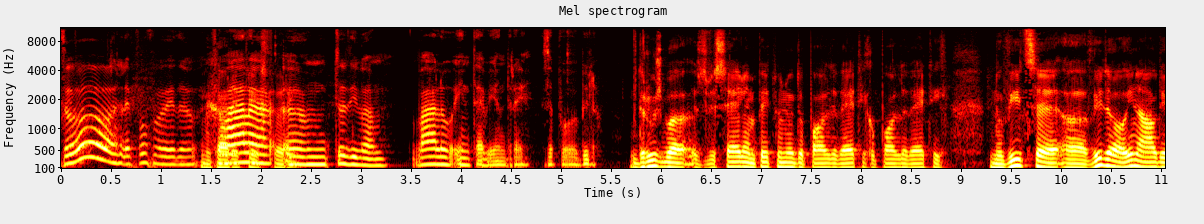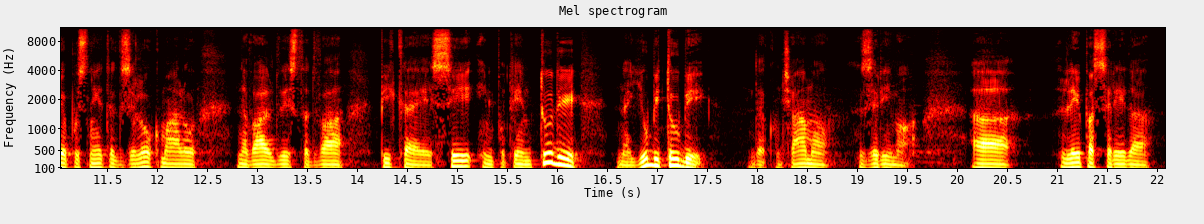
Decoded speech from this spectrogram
Zelo lepo povedal. Je Hvala um, tudi vam, Valu in tebi, Andrej, za povabilo. Družba z veseljem, pet minut do pol devetih, o pol devetih, novice, uh, video in audio posnetek zelo kmalo na val 202.js in potem tudi na Jubitubi, da končamo z Rimo. Uh, lepa sreda,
